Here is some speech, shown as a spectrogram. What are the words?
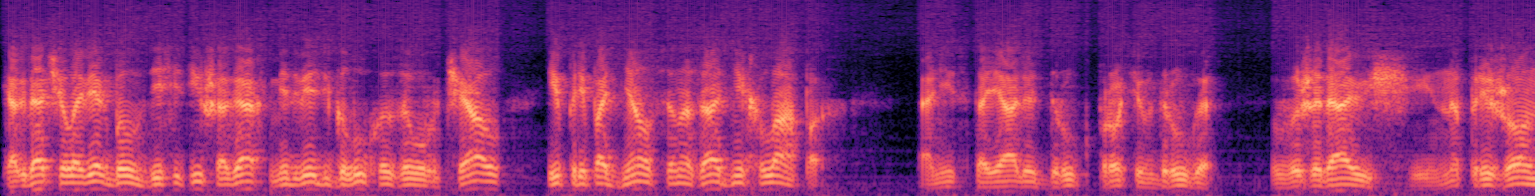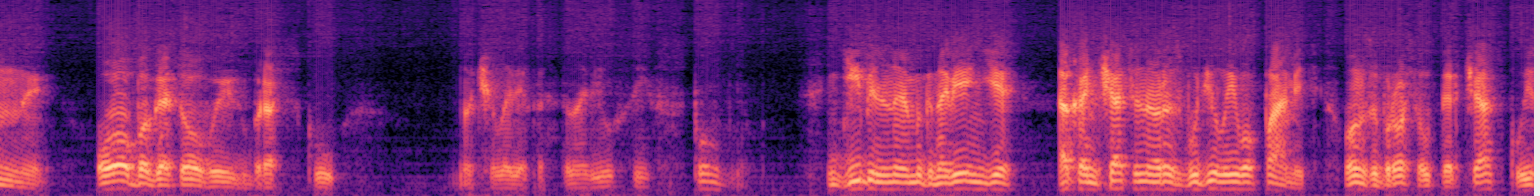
Когда человек был в десяти шагах, медведь глухо заурчал и приподнялся на задних лапах. Они стояли друг против друга, выжидающие, напряженные, оба готовые к броску. Но человек остановился и вспомнил. Гибельное мгновение окончательно разбудило его память. Он сбросил перчатку и,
